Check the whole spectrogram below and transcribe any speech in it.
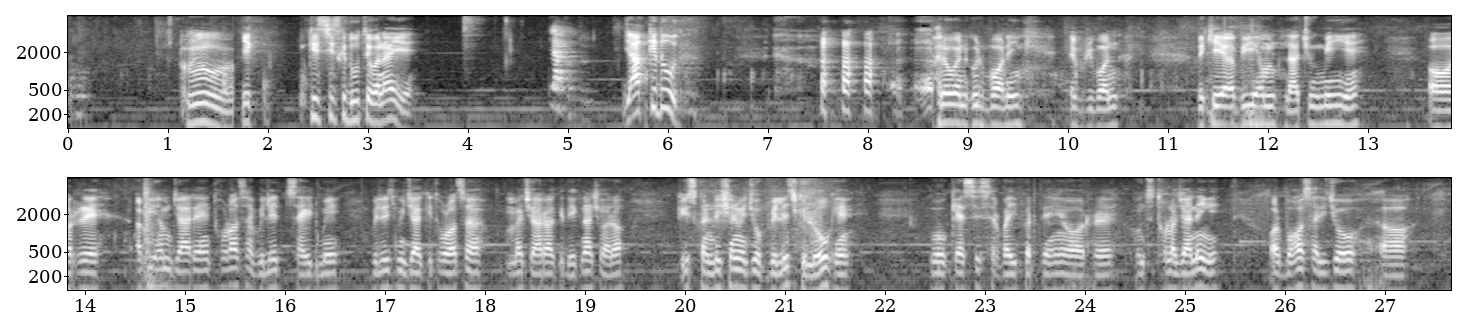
हम्म ये किस चीज़ के दूध से बना है ये? याक के दूध। Hello and good morning everyone देखिए अभी हम लाचुंग में ही हैं और अभी हम जा रहे हैं थोड़ा सा विलेज साइड में। विलेज में जाके थोड़ा सा मैं चाह रहा कि देखना चाह रहा कि इस कंडीशन में जो विलेज के लोग हैं वो कैसे सरवाइव करते हैं और उनसे थोड़ा जानेंगे। और बहुत सारी जो आ,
